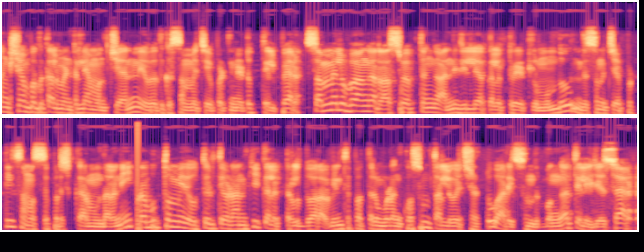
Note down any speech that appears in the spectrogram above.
సంక్షేమ పథకాలు వెంటనే అమలు చేయాలని నిరోధక సమ్మె చేపట్టినట్టు తెలిపారు. సమ్మెలో భాగంగా రాష్ట్ర వ్యాప్తంగా అన్ని జిల్లా కలెక్టరేట్ల ముందు నిరసన చేపట్టి సమస్య పరిష్కారం ఉండాలని ప్రభుత్వం మీద ఒత్తిడి తేవడానికి కలెక్టర్ల ద్వారా వినతి పత్రం ఇవ్వడం కోసం తరలి వచ్చినట్టు వారి సందర్భంగా తెలియజేశారు.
